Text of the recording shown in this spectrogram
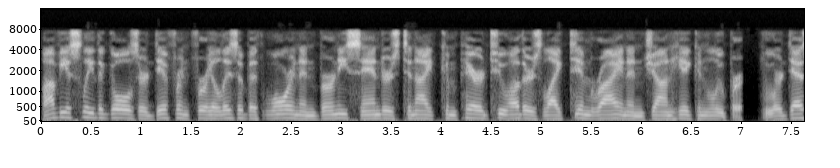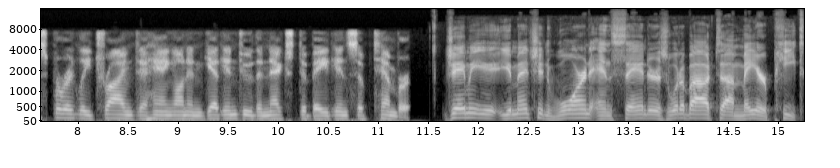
Obviously, the goals are different for Elizabeth Warren and Bernie Sanders tonight compared to others like Tim Ryan and John Hickenlooper, who are desperately trying to hang on and get into the next debate in September. Jamie, you mentioned Warren and Sanders. What about uh, Mayor Pete?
